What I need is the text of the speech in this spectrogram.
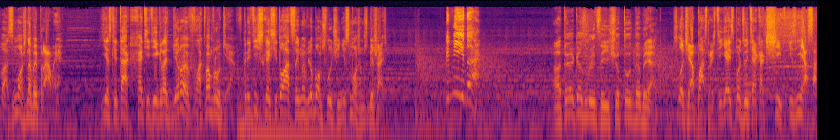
Возможно, вы правы. Если так, хотите играть в героев, флаг вам в руки. В критической ситуации мы в любом случае не сможем сбежать. Гвида! А ты, оказывается, еще тот добряк. В случае опасности я использую тебя как щит из мяса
